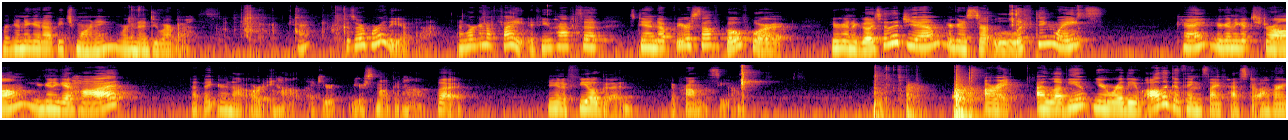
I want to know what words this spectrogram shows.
We're gonna get up each morning. We're gonna do our best? Because we're worthy of that. And we're gonna fight. If you have to stand up for yourself, go for it. You're gonna go to the gym. You're gonna start lifting weights, okay? You're gonna get strong. You're gonna get hot not that you're not already hot, like you're you're smoking hot, but you're gonna feel good. I promise you. All right. I love you. You're worthy of all the good things life has to offer.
